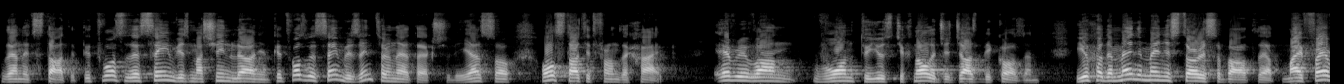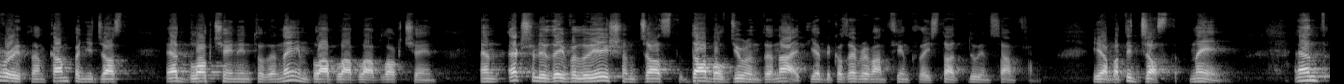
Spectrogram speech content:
when it started. It was the same with machine learning. It was the same with internet actually. Yeah, so all started from the hype. Everyone want to use technology just because, and you had many many stories about that. My favorite and company just add blockchain into the name, blah blah blah blockchain, and actually the evaluation just doubled during the night. Yeah, because everyone think they start doing something. Yeah, but it's just name. And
